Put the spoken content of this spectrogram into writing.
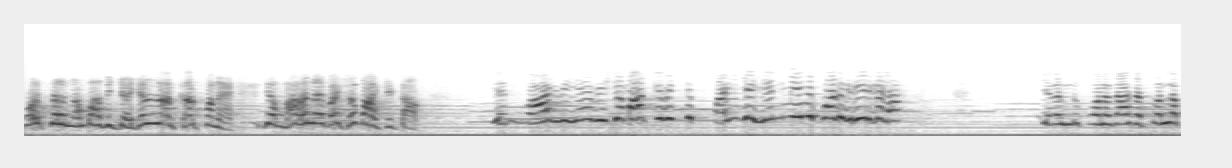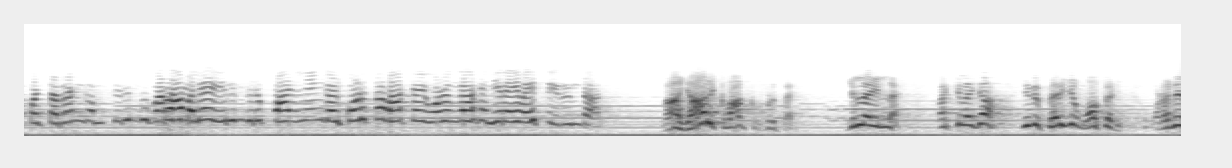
ஒருத்தர் நம்பாதீங்க. எல்லாம் கற்பனை. என் மகனை விஷமாக்கிட்டான். என் வாழ்வையே விஷமாக்கி விட்டு பைய என் மீது போடுகிறீர்களா? இறந்து போனதாக சொல்லப்பட்ட ரங்கம் திரும்பி வராமலே இருந்திருப்பான் நீங்கள் கொடுத்த வாக்கை ஒழுங்காக நிறைவேற்றி இருந்தார் நான் யாருக்கு வாக்கு கொடுத்தேன்? இல்ல இல்ல. வக்கீலையா இது பெரிய மோசடி. உடனே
